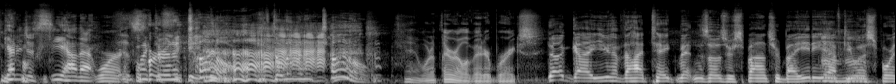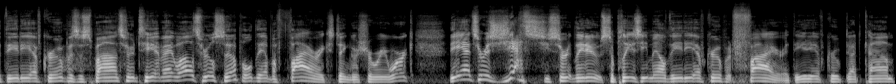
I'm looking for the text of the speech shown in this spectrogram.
You got to just see how that works. It's like they're in a tunnel. They have to live in a tunnel. Yeah, what if their elevator breaks? Doug, uh, you have the hot take mittens. Those are sponsored by EDF. Do you Mm-hmm. want to support the EDF group as a sponsor? TMA? Well, it's real simple. They have a fire extinguisher where you work. The answer is yes, you certainly do. So please email the EDF group at fire at theedfgroup.com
